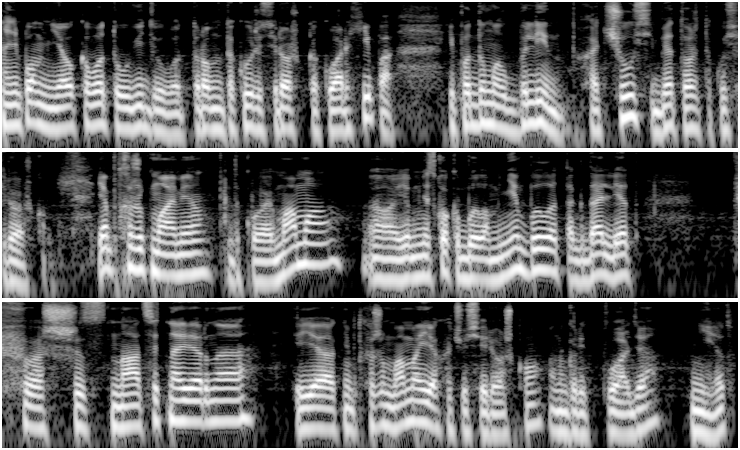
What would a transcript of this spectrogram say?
я не помню, я у кого-то увидел вот ровно такую же сережку, как у Архипа, и подумал, блин, хочу себе тоже такую сережку. Я подхожу к маме, такой, мама, э, мне сколько было? Мне было тогда лет 16, наверное. И я к ней подхожу, мама, я хочу сережку. Она говорит, Владя, нет.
